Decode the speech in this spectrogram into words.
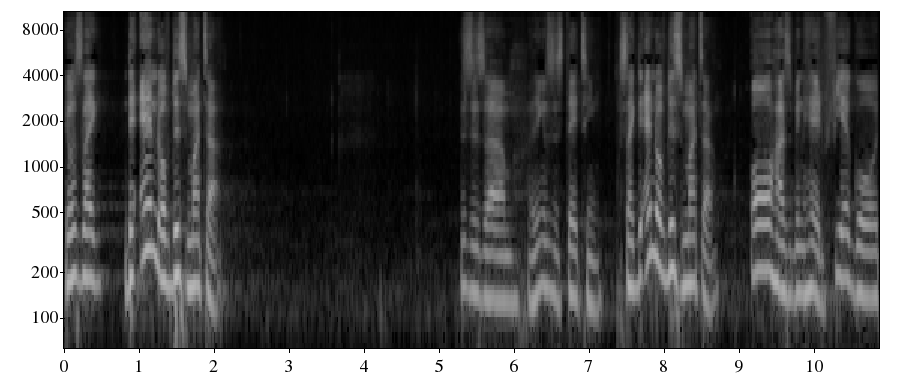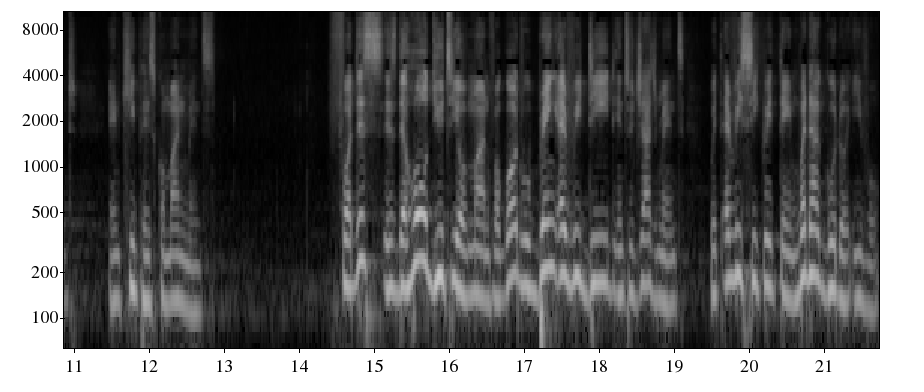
He was like, the end of this matter. This is, um, I think this is 13. It's like the end of this matter. All has been heard. Fear God and keep his commandments. For this is the whole duty of man, for God will bring every deed into judgment with every secret thing, whether good or evil.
